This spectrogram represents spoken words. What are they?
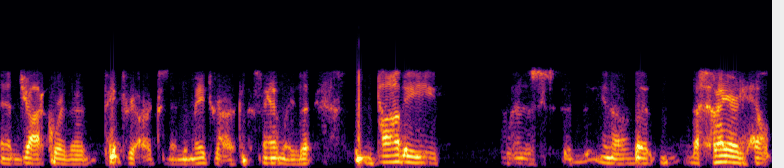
and Jock were the patriarchs and the matriarch of the family, but Bobby was, you know, the the hired help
